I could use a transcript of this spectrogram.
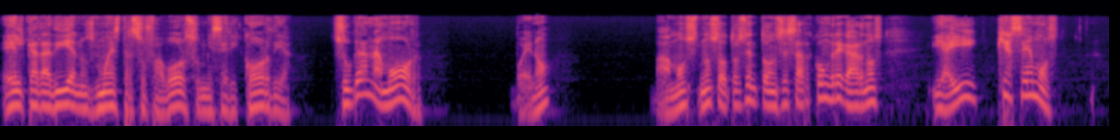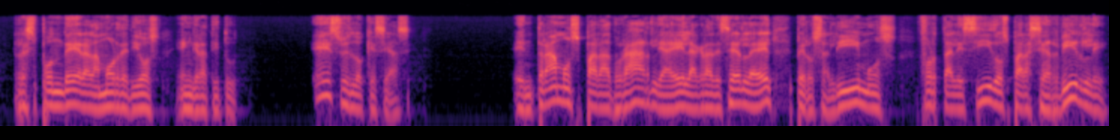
Él cada día nos muestra su favor, su misericordia, su gran amor. Bueno, vamos nosotros entonces a congregarnos y ahí, ¿qué hacemos? Responder al amor de Dios en gratitud. Eso es lo que se hace entramos para adorarle a Él, agradecerle a Él, pero salimos fortalecidos para servirle,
